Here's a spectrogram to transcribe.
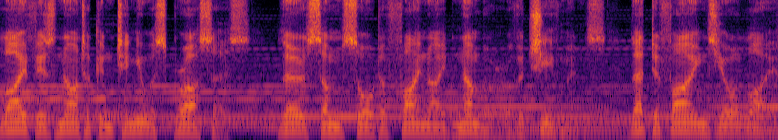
Life is not a continuous process. There's some sort of finite number of achievements that defines your life.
